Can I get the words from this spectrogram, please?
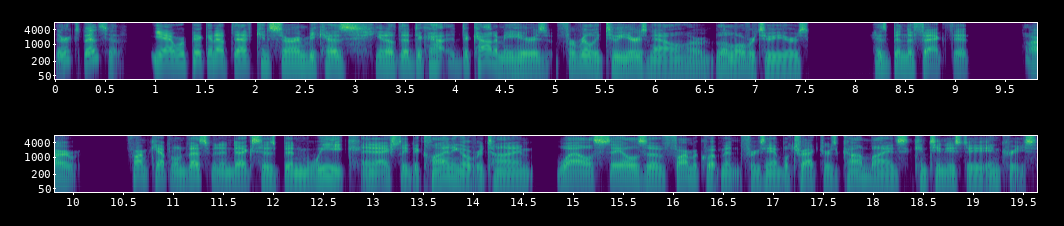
They're expensive. Yeah, we're picking up that concern because, you know, the dichotomy here is for really two years now, or a little over two years, has been the fact that our farm capital investment index has been weak and actually declining over time, while sales of farm equipment, for example, tractors, combines, continues to increase.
